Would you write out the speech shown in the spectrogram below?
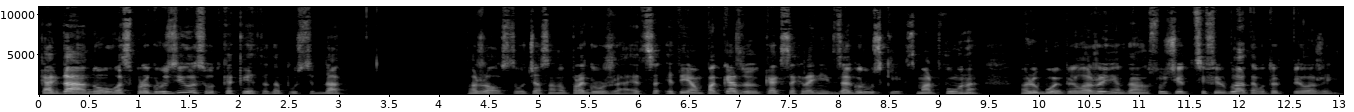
Когда оно у вас прогрузилось, вот как это, допустим, да, пожалуйста, вот сейчас оно прогружается. Это я вам показываю, как сохранить загрузки смартфона, любое приложение, в данном случае это циферблат, а вот это приложение.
